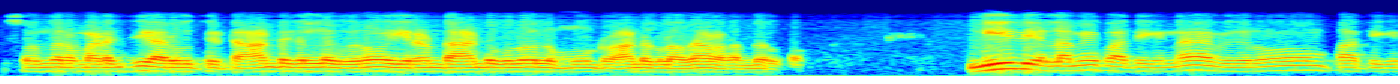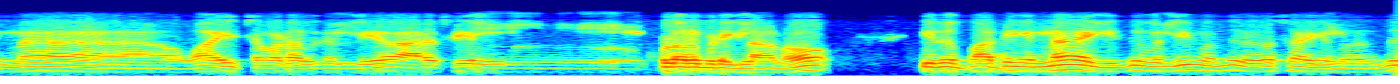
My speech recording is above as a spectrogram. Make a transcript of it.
சுதந்திரம் அடைஞ்சு அறுபத்தெட்டு ஆண்டுகள்ல வெறும் இரண்டு ஆண்டுகளோ இல்லை மூன்று ஆண்டுகளோ தான் நடந்திருக்கும். மீதி எல்லாமே பாத்தீங்கன்னா வெறும் பாத்தீங்கன்னா வாய் சவடால்கள்லயும் அரசியல் குளறுபடிகளாலும் இது பாத்தீங்கன்னா இது வரையும் வந்து விவசாயிகள் வந்து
